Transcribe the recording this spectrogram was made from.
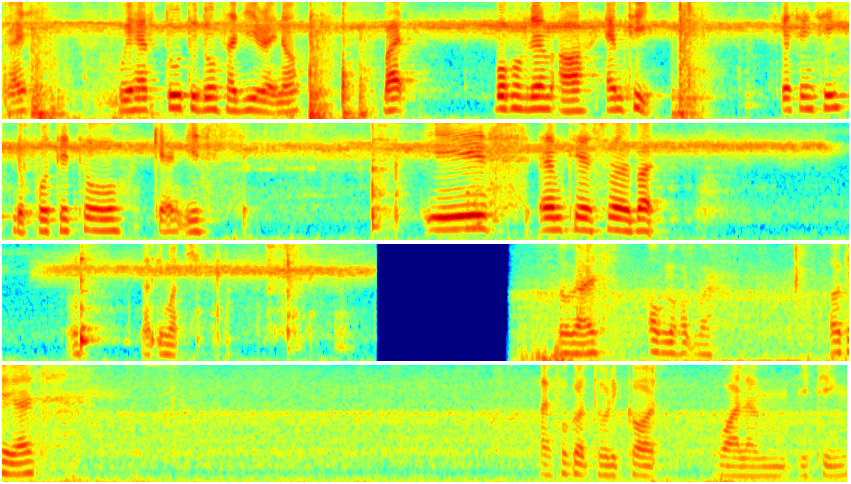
guys we have two tudung saji right now but both of them are empty. As you can see? The potato can is is empty as well but mm, nothing much so guys Allah Akbar. Okay, guys. I forgot to record while I'm eating.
